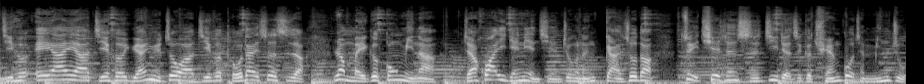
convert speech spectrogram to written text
结合 AI 呀、结合元宇宙啊，结合头戴设施啊，让每个公民啊，只要花一点点钱就能感受到最切身实际的这个全过程民主。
